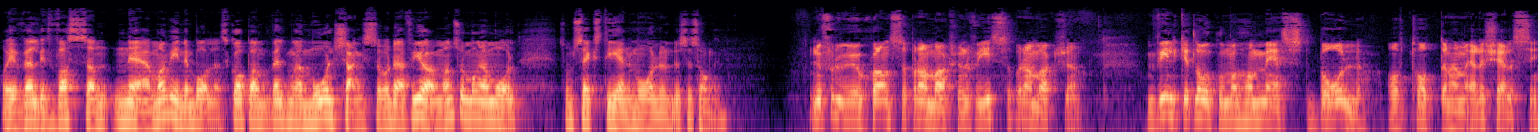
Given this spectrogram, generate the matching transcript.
och är väldigt vassa när man vinner bollen. Skapar väldigt många målchanser och därför gör man så många mål som 61 mål under säsongen. Nu får du chansa på den matchen, du får gissa på den matchen. Vilket lag kommer ha mest boll av Tottenham eller Chelsea?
